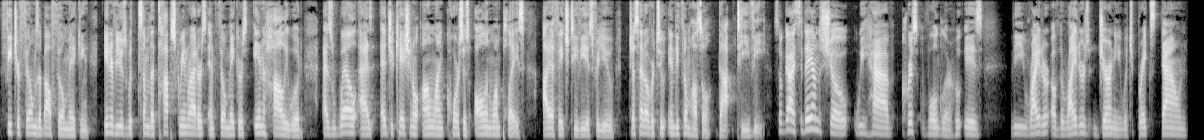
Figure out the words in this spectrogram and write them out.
feature films about filmmaking, interviews with some of the top screenwriters and filmmakers in Hollywood, as well as educational online courses all in one place, IFH TV is for you. Just head over to indiefilmhustle.tv. So, guys, today on the show, we have Chris Vogler, who is the writer of The Writer's Journey, which breaks down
